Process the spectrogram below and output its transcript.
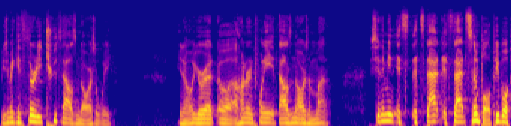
He's making thirty two thousand dollars a week. You know, you're at uh, one hundred twenty eight thousand dollars a month. You see what I mean? It's it's that it's that simple. People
